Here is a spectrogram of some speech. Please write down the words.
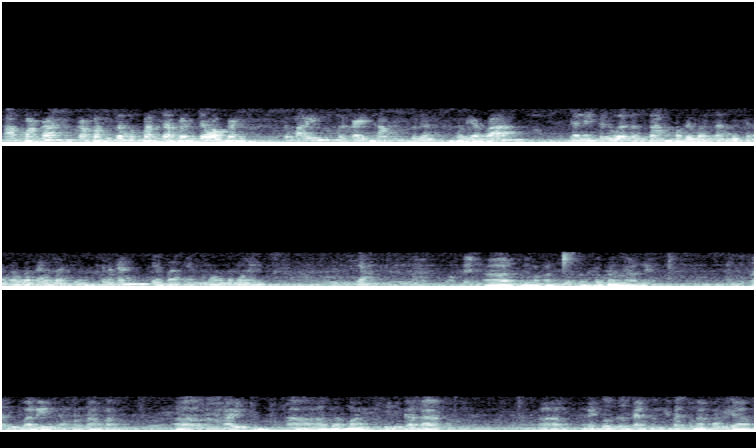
apakah kapasitas tempat capres cawapres kemarin terkait HAM sudah seperti apa? Dan yang kedua tentang pembebasan bersyarat Abu Bakar Basir. Silakan siapa yang? Ya. Eh, terima kasih atas pertanyaannya. Tadi Mbak yang pertama eh, terkait eh, agama. Ini karena eh, metode sampel kita gunakan ya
